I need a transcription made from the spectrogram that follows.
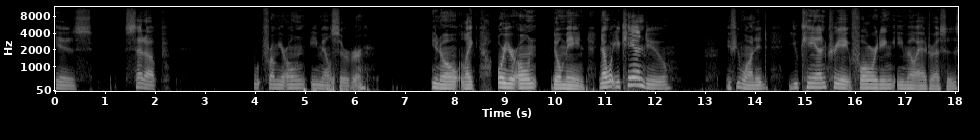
is set up from your own email server. You know, like, or your own domain. Now, what you can do, if you wanted, you can create forwarding email addresses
